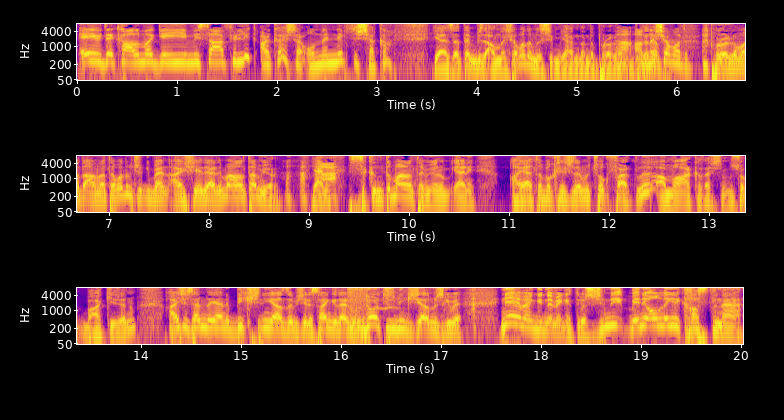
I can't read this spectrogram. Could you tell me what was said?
evde kalma geyiği, misafirlik. Arkadaşlar onların hepsi şaka. Ya zaten biz anlaşamadığımız için bir yandan da program. Ha, anlaşamadım. Programa da anlatamadım çünkü ben Ayşe'ye derdimi anlatamıyorum. Yani sıkıntımı anlatamıyorum. Yani hayata bakış açılarımız çok farklı ama arkadaşlarımız çok baki canım. Ayşe sen de yani bir kişinin yazdığı bir şeyle sanki derdin 400 bin kişi yazmış gibi ne hemen gündeme getiriyorsun. Şimdi beni onunla ilgili kastın ha.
